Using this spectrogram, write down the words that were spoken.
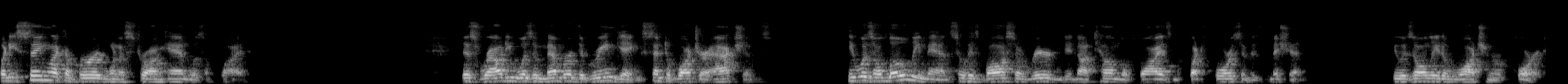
but he sang like a bird when a strong hand was applied. This rowdy was a member of the Green Gang, sent to watch our actions. He was a lowly man, so his boss O'Riordan did not tell him the whys and what fors of his mission. He was only to watch and report.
